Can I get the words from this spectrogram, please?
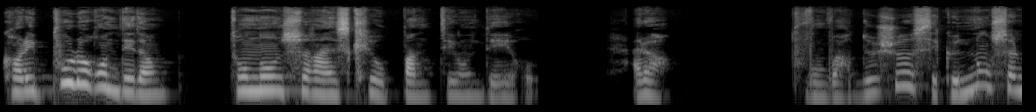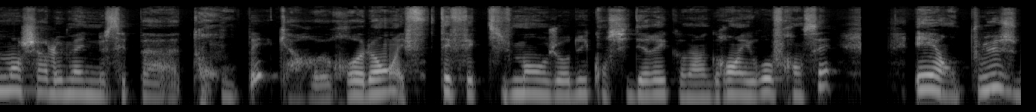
quand les poules auront des dents, ton nom sera inscrit au panthéon des héros. Alors, pouvons voir deux choses, c'est que non seulement Charlemagne ne s'est pas trompé, car euh, Roland est effectivement aujourd'hui considéré comme un grand héros français, et en plus,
